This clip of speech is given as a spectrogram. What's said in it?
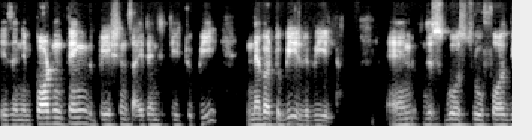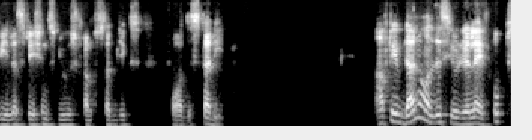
is an important thing, the patient's identity to be, never to be revealed. And this goes through for the illustrations used from subjects for the study. After you've done all this, you realize, oops,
